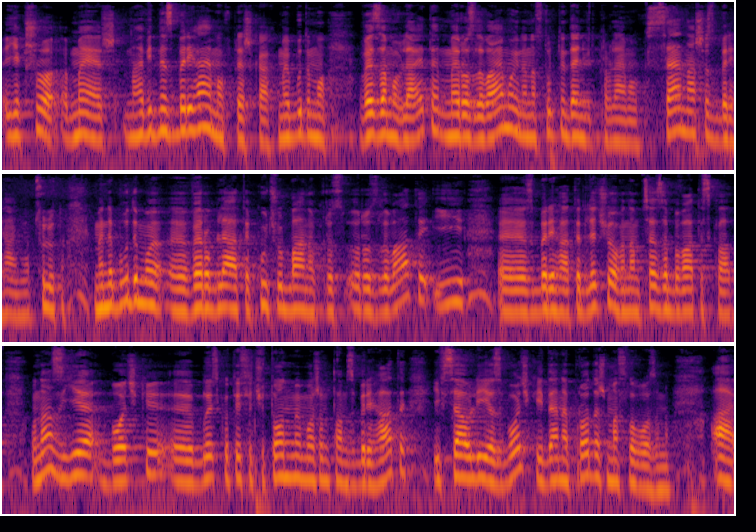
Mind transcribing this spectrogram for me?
Якщо ми ж навіть не зберігаємо в пляшках, ми будемо, ви замовляєте, ми розливаємо і на наступний день відправляємо. Все наше зберігання, абсолютно. Ми не будемо е, виробляти кучу банок, розливати і зберігати. Для чого нам це забивати склад? У нас є бочки, близько тисячі тонн ми можемо там зберігати, і вся олія з бочки йде на продаж масловозами. А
